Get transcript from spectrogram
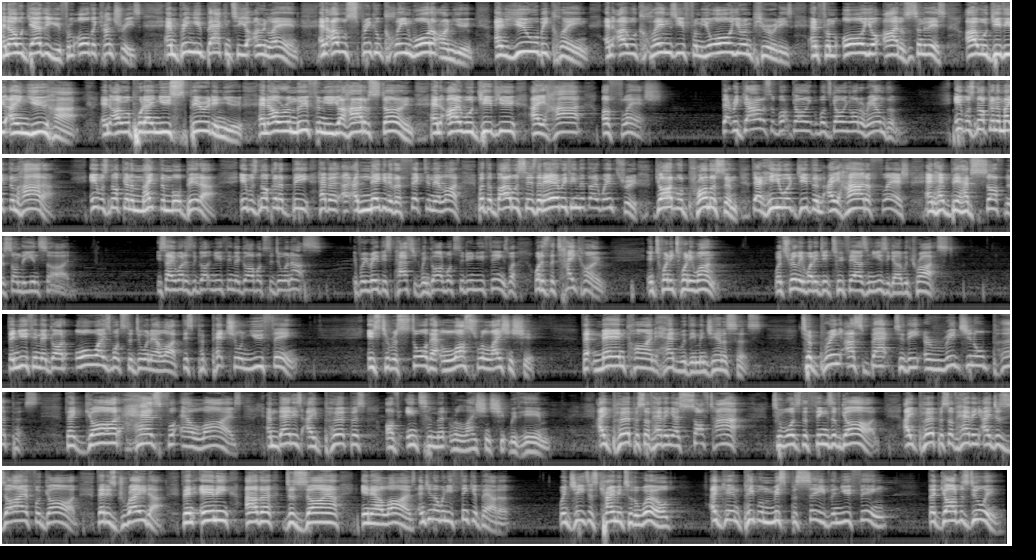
and I will gather you from all the countries and bring you back into your own land. And I will sprinkle clean water on you, and you will be clean. And I will cleanse you from all your impurities and from all your idols. Listen to this I will give you a new heart and I will put a new spirit in you, and I will remove from you your heart of stone, and I will give you a heart of flesh. That regardless of what going, was going on around them, it was not going to make them harder. It was not going to make them more bitter. It was not going to be have a, a, negative effect in their life. But the Bible says that everything that they went through, God would promise them that He would give them a heart of flesh and have, have softness on the inside. You say, what is the God, new thing that God wants to do in us? If we read this passage, when God wants to do new things, what, what is the take home in 2021? It's really what He did 2,000 years ago with Christ. The new thing that God always wants to do in our life, this perpetual new thing, is to restore that lost relationship that mankind had with Him in Genesis, to bring us back to the original purpose that God has for our lives, and that is a purpose of intimate relationship with Him, a purpose of having a soft heart towards the things of God, a purpose of having a desire for God that is greater than any other desire in our lives. And you know, when you think about it, when Jesus came into the world, again, people misperceived the new thing that God was doing.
